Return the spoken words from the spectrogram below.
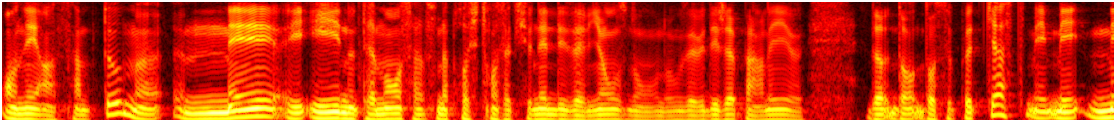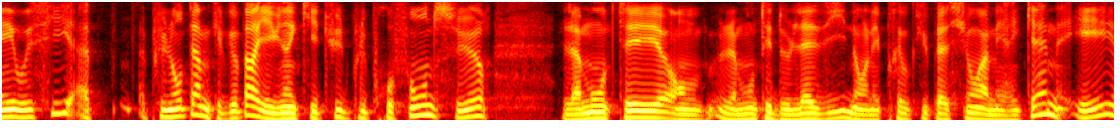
en est un symptôme, mais et, notamment son, approche transactionnelle des alliances dont, vous avez déjà parlé euh, dans, dans, ce podcast, mais, mais, mais aussi à, à, plus long terme quelque part, il y a une inquiétude plus profonde sur la montée, de l'Asie dans les préoccupations américaines et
